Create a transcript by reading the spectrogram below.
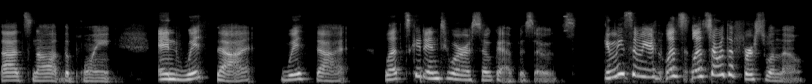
That's not the point. And with that with that let's get into our ahsoka episodes. Give me some of your let's let's start with the first one though.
